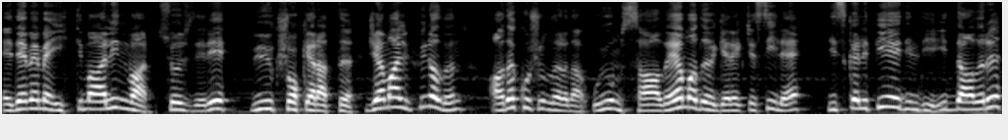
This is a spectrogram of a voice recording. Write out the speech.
edememe ihtimalin var sözleri büyük şok yarattı. Cemal Hünal'ın ada koşullarına uyum sağlayamadığı gerekçesiyle diskalifiye edildiği iddiaları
